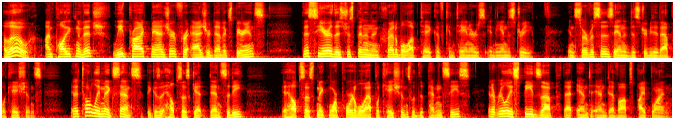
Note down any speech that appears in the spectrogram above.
Hello, I'm Paul Yuknewicz, Lead Product Manager for Azure Dev Experience. This year, there's just been an incredible uptake of containers in the industry, in services and in distributed applications. And it totally makes sense because it helps us get density, it helps us make more portable applications with dependencies, and it really speeds up that end-to-end -end DevOps pipeline.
